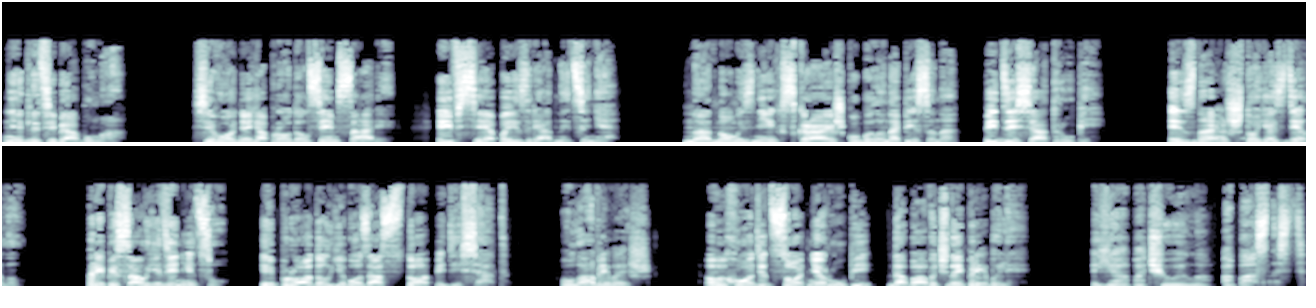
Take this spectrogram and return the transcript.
не для тебя, Бума. Сегодня я продал семь сари и все по изрядной цене. На одном из них с краешку было написано пятьдесят рупий». И знаешь, что я сделал? Приписал единицу и продал его за сто пятьдесят. Улавливаешь? Выходит сотня рупий добавочной прибыли. Я почуяла опасность.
